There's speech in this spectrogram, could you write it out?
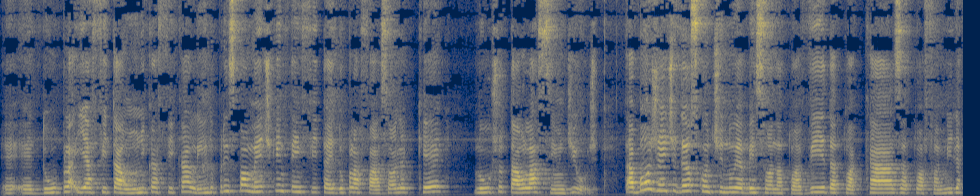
é, é, dupla e a fita única fica lindo, principalmente quem tem fita aí dupla face. Olha que luxo tá o lacinho de hoje. Tá bom, gente? Deus continue abençoando a tua vida, a tua casa, a tua família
